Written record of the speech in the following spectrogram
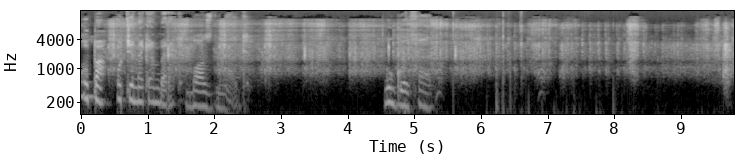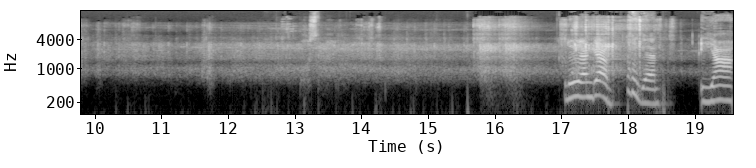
Hoppá, ott jönnek emberek. Bazd meg. Googolj fel. Lő engem! Igen. Já,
